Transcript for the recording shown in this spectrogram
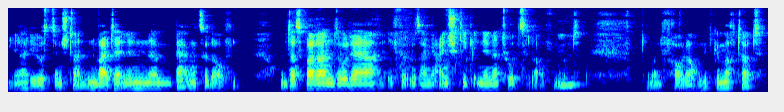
ja, die Lust entstanden, weiter in den ähm, Bergen zu laufen. Und das war dann so der, ich würde mal sagen, der Einstieg in die Natur zu laufen. Mhm. Und da meine Frau da auch mitgemacht hat,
